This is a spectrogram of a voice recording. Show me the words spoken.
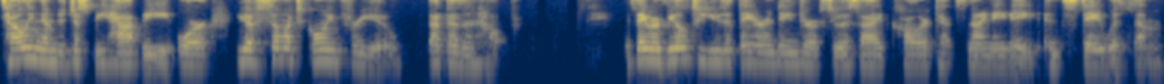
Telling them to just be happy or you have so much going for you, that doesn't help. If they reveal to you that they are in danger of suicide, call or text 988 and stay with them.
